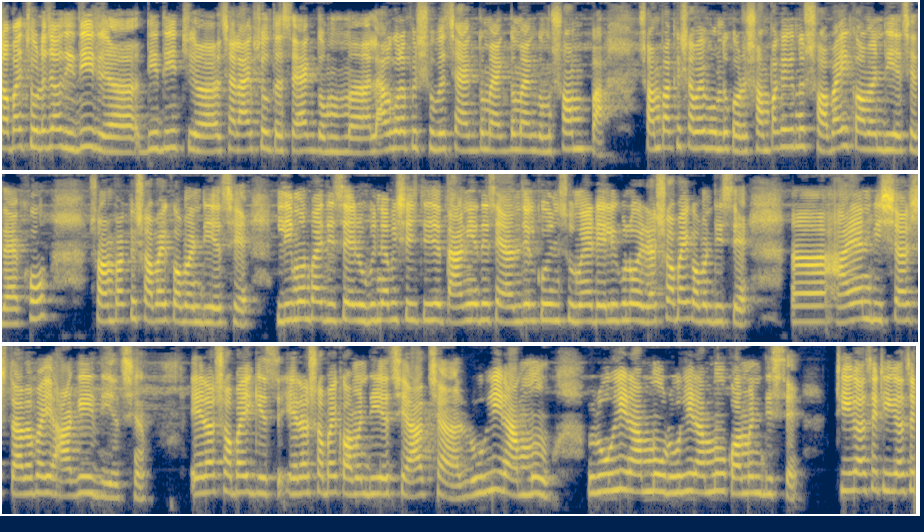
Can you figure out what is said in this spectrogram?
সবাই চলে যাও দিদির দিদি আচ্ছা লাইভ চলতেছে, একদম লাল গোলাপের শুভেচ্ছা, একদম একদম একদম, শম্পা, শম্পাকে সবাই বন্ধু করো, শম্পাকে কিন্তু সবাই কমেন্ট দিয়েছে, দেখো, শম্পাকে সবাই কমেন্ট দিয়েছে, লিমন ভাই দিছে, রুবিনা বিশেষ দিয়েছে, তানিয়া দিয়েছে, অ্যাঞ্জেল কুইন সুমেয়া ডেলিগুলো এরা সবাই কমেন্ট দিছে আয়ান বিশ্বাস, দাদা ভাই আগেই দিয়েছে, এরা সবাই গেছে, এরা সবাই কমেন্ট দিয়েছে আচ্ছা রুহি রাম্মু রুহি রাম্মু রুহি রাম্মু কমেন্ট দিছে, ঠিক আছে ঠিক আছে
